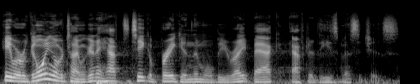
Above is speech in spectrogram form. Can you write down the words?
Hey, we're going over time. We're going to have to take a break, and then we'll be right back after these messages.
